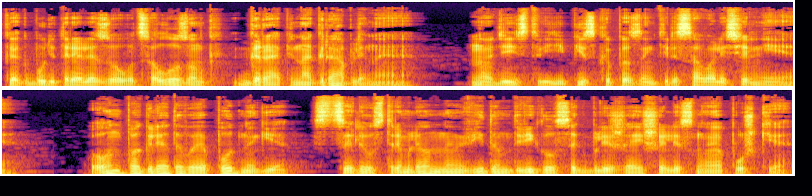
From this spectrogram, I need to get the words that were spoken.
как будет реализовываться лозунг «Грабь награбленное» но действия епископа заинтересовали сильнее. Он, поглядывая под ноги, с целеустремленным видом двигался к ближайшей лесной опушке.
